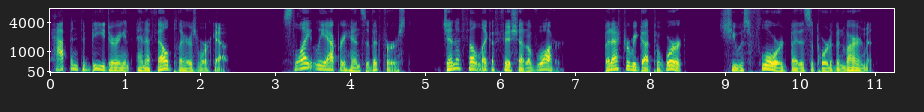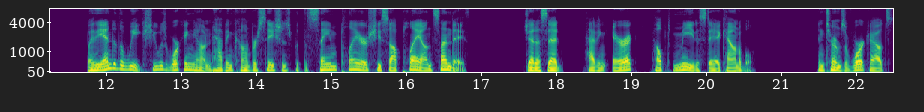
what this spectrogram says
happened to be during an NFL player's workout. Slightly apprehensive at first, Jenna felt like a fish out of water, but after we got to work, she was floored by the supportive environment. By the end of the week, she was working out and having conversations with the same players she saw play on Sundays. Jenna said, having Eric helped me to stay accountable. In terms of workouts,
